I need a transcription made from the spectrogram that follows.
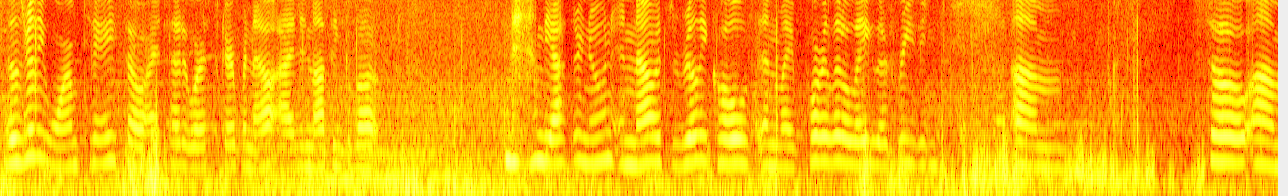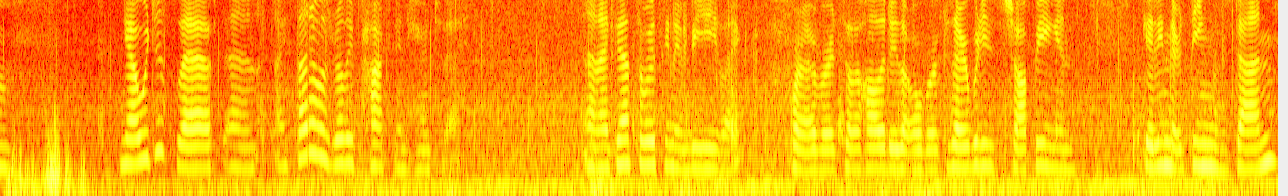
it was really warm today, so I decided to wear a skirt, but now I did not think about the afternoon, and now it's really cold, and my poor little legs are freezing. Um, so, um, yeah, we just left, and I thought it was really packed in here today. And I think that's the way it's gonna be like forever till the holidays are over because everybody's shopping and getting their things done.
